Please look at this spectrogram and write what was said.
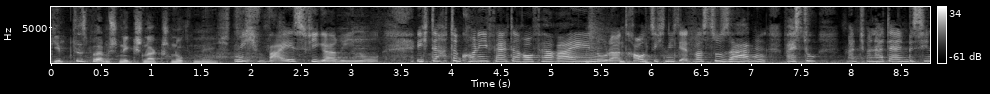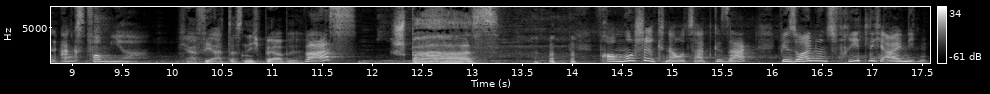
gibt es beim Schnick, Schnack, Schnuck nicht. Ich weiß, Figarino. Ich dachte, Conny fällt darauf herein oder traut sich nicht etwas zu sagen. Weißt du, manchmal hat er ein bisschen Angst vor mir. Ja, wer hat das nicht, Bärbel? Was? Spaß. Frau Muschelknauz hat gesagt, wir sollen uns friedlich einigen.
